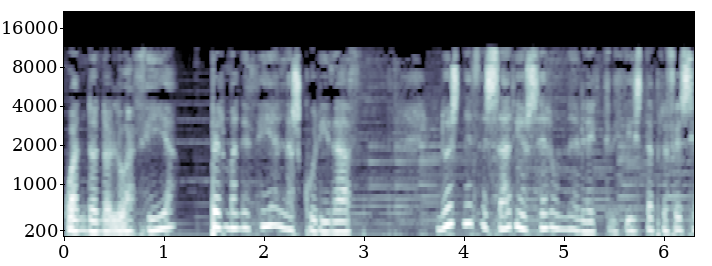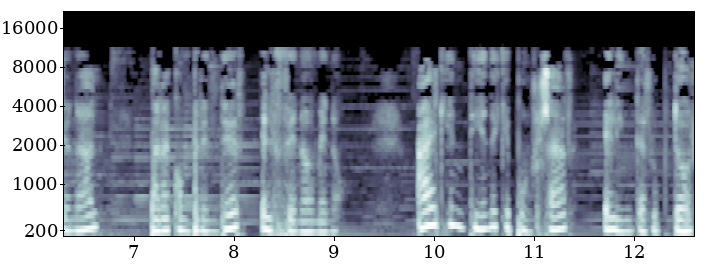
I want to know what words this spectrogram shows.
Cuando no lo hacía, permanecía en la oscuridad. No es necesario ser un electricista profesional para comprender el fenómeno. Alguien tiene que pulsar el interruptor.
